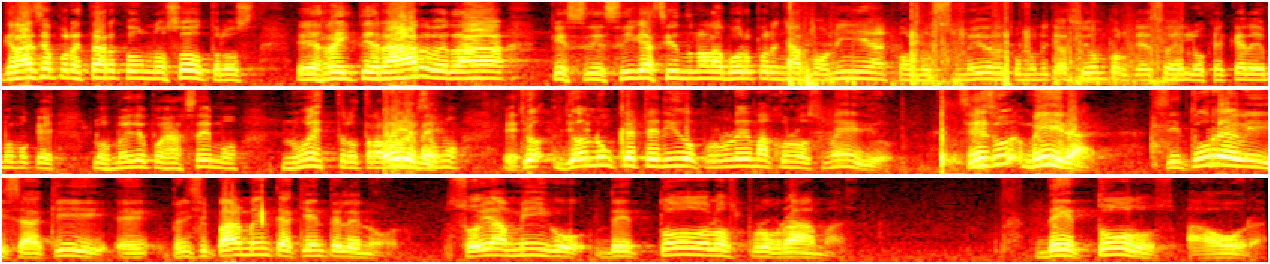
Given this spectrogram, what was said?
gracias por estar con nosotros. Eh, reiterar, ¿verdad?, que se sigue haciendo una labor pero en armonía con los medios de comunicación, porque eso es lo que queremos, porque los medios pues hacemos nuestro trabajo. Eh, yo, yo nunca he tenido problemas con los medios. mira, si tú revisas aquí, principalmente aquí en Telenor, soy amigo de todos los programas, de todos ahora.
